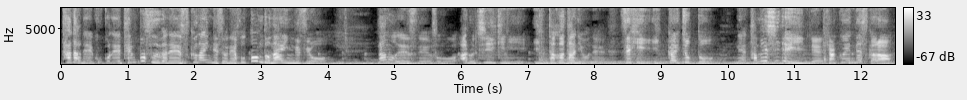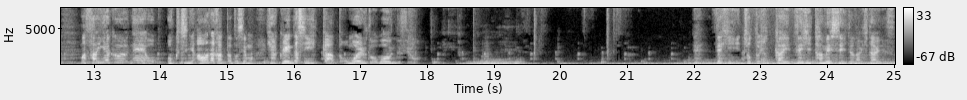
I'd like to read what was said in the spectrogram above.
ただね、ここね、店舗数がね、少ないんですよね。ほとんどないんですよ。なのでですね、その、ある地域に行った方にはね、ぜひ一回ちょっと、ね、試しでいいんで、100円ですから、まあ、最悪ねお、お口に合わなかったとしても、100円だしいいかと思えると思うんですよ。ね、ぜひ、ちょっと一回、ぜひ試していただきたいです。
